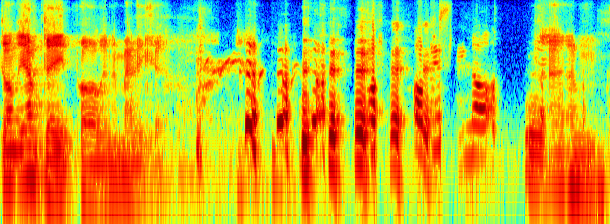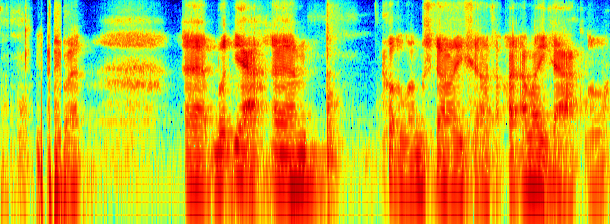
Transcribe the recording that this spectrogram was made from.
don't they have Dave Paul in America? Obviously not. Um, anyway, uh, but yeah, um, cut a long story short, I, I like Arklow.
